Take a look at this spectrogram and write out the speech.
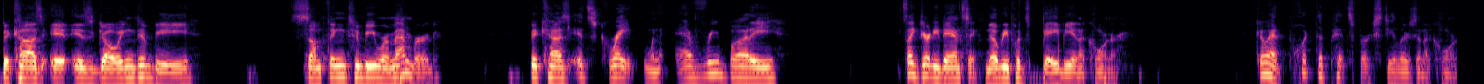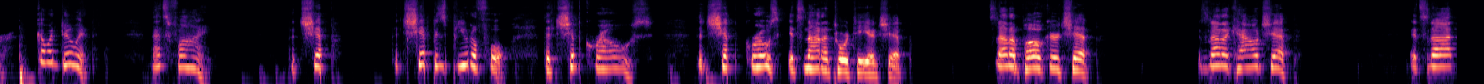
because it is going to be something to be remembered because it's great when everybody it's like dirty dancing. Nobody puts baby in a corner. Go ahead, put the Pittsburgh Steelers in a corner. Go and do it. That's fine. The chip, the chip is beautiful. The chip grows. The chip grows. It's not a tortilla chip. It's not a poker chip. It's not a cow chip. It's not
